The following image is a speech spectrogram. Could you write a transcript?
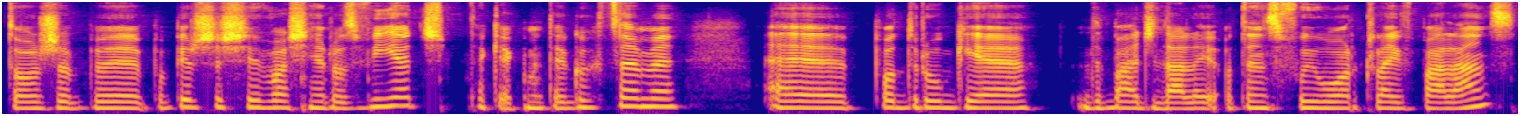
to, żeby po pierwsze się właśnie rozwijać, tak jak my tego chcemy, e, po drugie dbać dalej o ten swój work-life balance.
